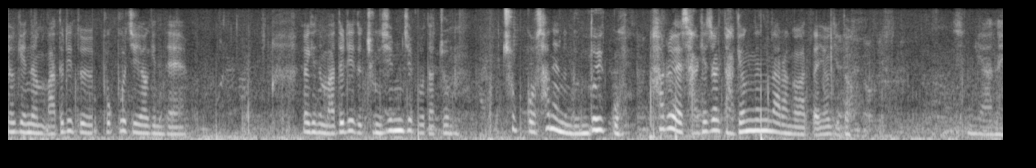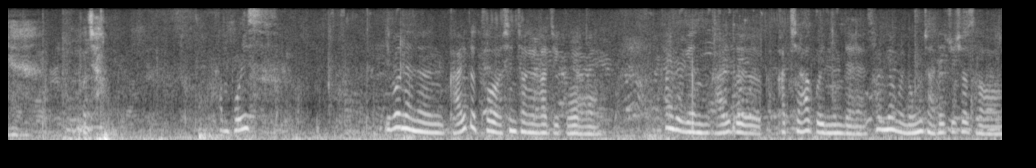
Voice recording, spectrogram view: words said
여기는 마드리드 북부 지역인데 여기는 마드리드 중심지보다 좀 춥고 산에는 눈도 있고 하루에 사계절 다 겪는 나라인 것 같다 여기도. 신기하네. 보자. 한 보이스. 이번에는 가이드 투어 신청해가지고 한국인 가이드 같이 하고 있는데 설명을 너무 잘해주셔서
